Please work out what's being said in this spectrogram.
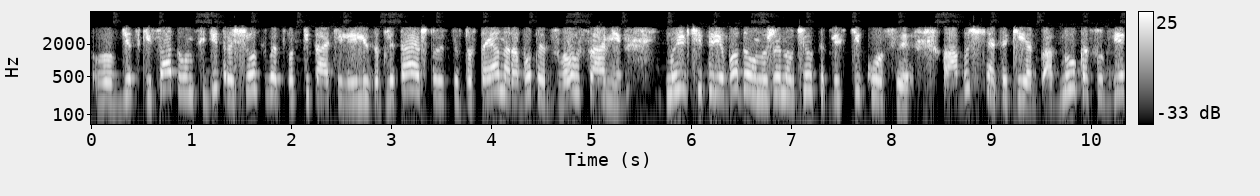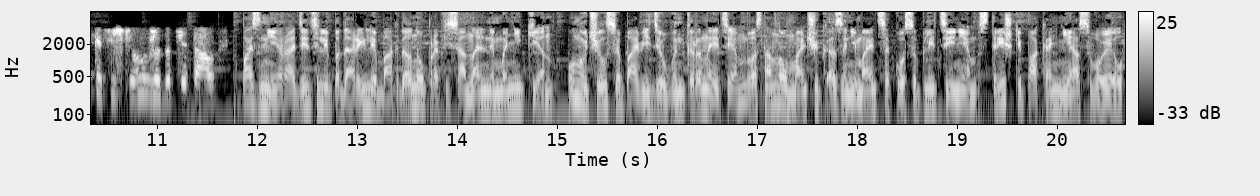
в детский сад, и он сидит, расчесывает воспитателей или заплетает, что то постоянно работает с волосами. Ну и в четыре года он уже научился плести косы. А обычные такие, одну косу, две косички он уже заплетал. Позднее родители подарили Богдану профессиональный манекен. Он учился по видео в интернете. В основном мальчик занимается косоплетением. Стрижки пока не не освоил.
